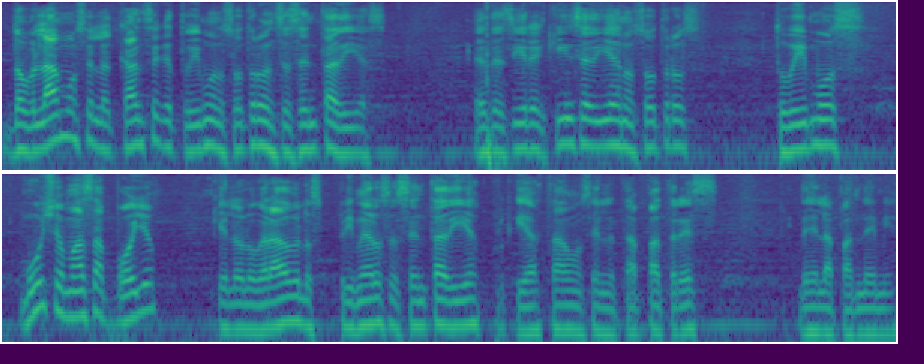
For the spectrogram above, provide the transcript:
doblamos el alcance que tuvimos nosotros en 60 días. Es decir, en 15 días nosotros tuvimos mucho más apoyo que lo logrado en los primeros 60 días porque ya estábamos en la etapa 3 de la pandemia.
